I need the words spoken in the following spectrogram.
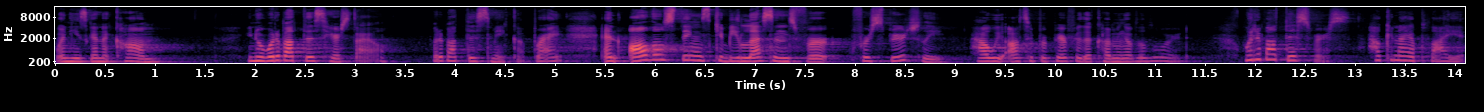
when he's going to come. You know, what about this hairstyle? What about this makeup, right? And all those things could be lessons for, for spiritually, how we ought to prepare for the coming of the Lord. What about this verse? How can I apply it?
